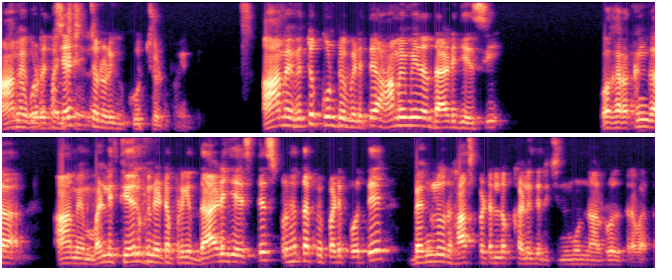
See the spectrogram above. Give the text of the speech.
ఆమె కూడా. చేష్టలుడికి కూర్చుండిపోయింది. ఆమె వెతుక్కుంటూ వెళితే ఆమె మీద దాడి చేసి ఒక రకంగా ఆమె మళ్ళీ తేరుకునేటప్పటికి దాడి చేస్తే స్పృహ తప్పి పడిపోతే బెంగళూరు హాస్పిటల్లో కళ్ళు తెరిచింది మూడు నాలుగు రోజుల తర్వాత.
